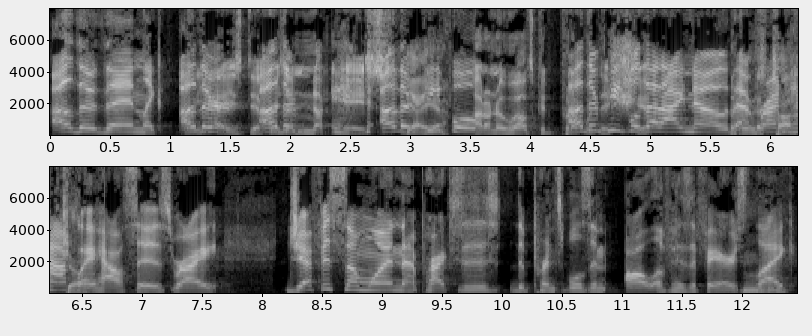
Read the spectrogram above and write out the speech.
other than like other, yeah, he's different. He's other a nutcase. other Yeah, yeah. people, I don't know who else could put up other with this people shit. that I know that run tough, halfway Joe. houses, right? Jeff is someone that practices the principles in all of his affairs. Mm-hmm. Like,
